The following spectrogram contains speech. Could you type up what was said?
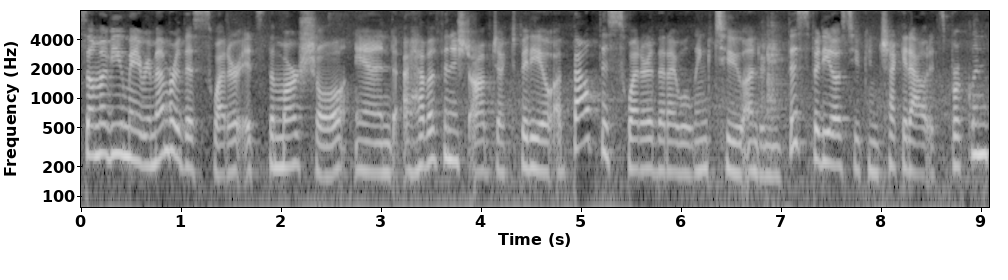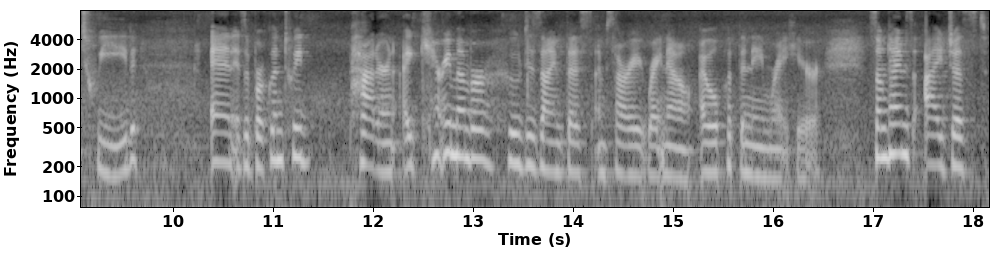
Some of you may remember this sweater. It's the Marshall, and I have a finished object video about this sweater that I will link to underneath this video so you can check it out. It's Brooklyn Tweed, and it's a Brooklyn Tweed pattern. I can't remember who designed this. I'm sorry right now. I will put the name right here. Sometimes I just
